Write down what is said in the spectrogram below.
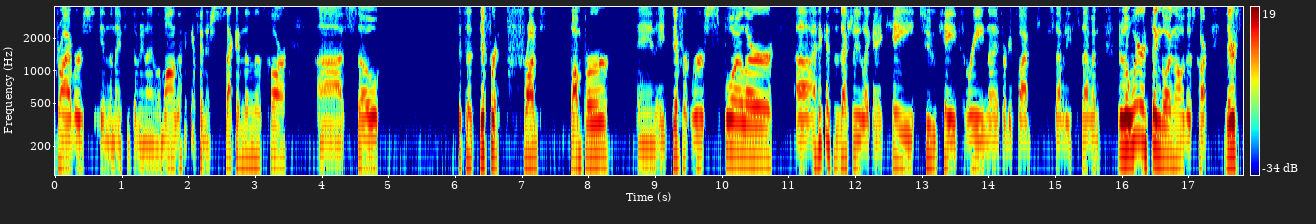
drivers in the 1979 Le Mans. I think he finished second in this car. Uh, so it's a different front bumper and a different rear spoiler. Uh, I think this is actually like a K2, K3, 935, 77. There's a weird thing going on with this car. There's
